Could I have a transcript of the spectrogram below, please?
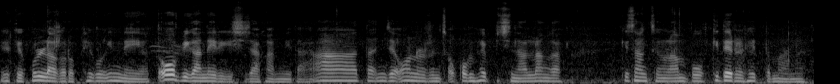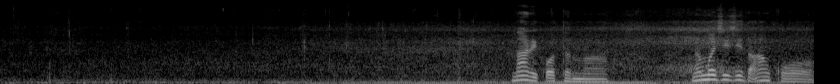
이렇게 군락으로 피고 있네요. 또 비가 내리기 시작합니다. 아, 따 이제 오늘은 조금 햇빛이 날란가 기상청을 안 보고 기대를 했더만은 날이 꽃은 뭐 넘어지지도 않고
